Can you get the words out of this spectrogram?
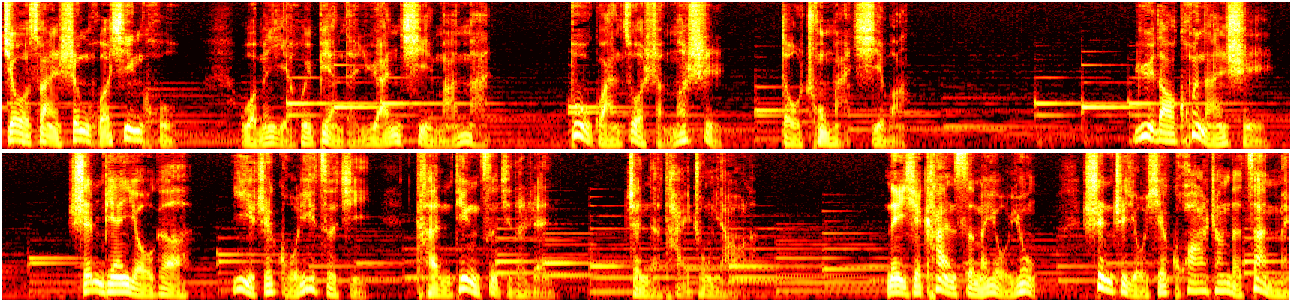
就算生活辛苦，我们也会变得元气满满。不管做什么事，都充满希望。遇到困难时，身边有个一直鼓励自己、肯定自己的人，真的太重要了。那些看似没有用，甚至有些夸张的赞美，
